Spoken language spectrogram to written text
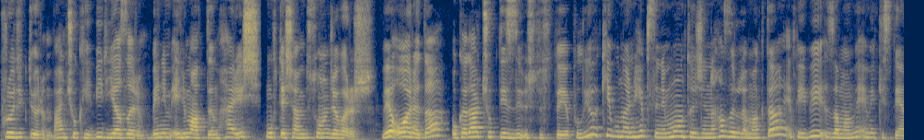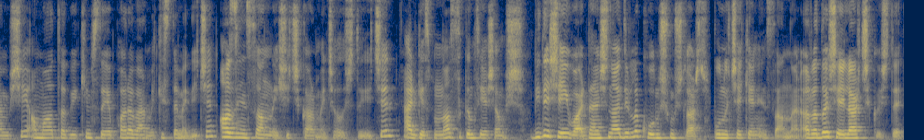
prodüktörüm, ben çok iyi bir yazarım. Benim elime attığım her iş muhteşem bir sonuca varır. Ve o arada o kadar çok dizi üst üste yapılıyor ki bunların hepsinin montajını hazırlamakta epey bir zaman ve emek isteyen bir şey. Ama tabii kimseye para vermek istemediği için az insanla işi çıkarmaya çalıştığı için herkes bundan sıkıntı yaşamış. Bir de şey var Dan Schneider'la konuşmuşlar bunu çeken insanlar. Arada şeyler çıkıyor işte.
